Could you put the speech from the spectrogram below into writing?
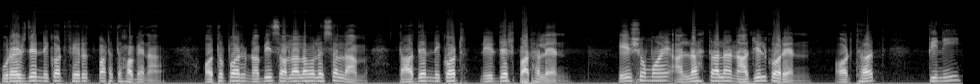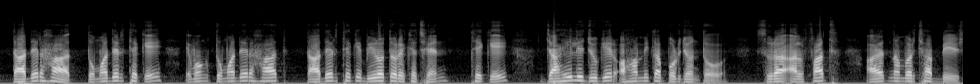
কুরাইশদের নিকট ফেরত পাঠাতে হবে না। অতপর নবী সাল্লাহ সাল্লাম তাদের নিকট নির্দেশ পাঠালেন। এ সময় আল্লাহ তালা নাজিল করেন, অর্থাৎ তিনি তাদের হাত তোমাদের থেকে এবং তোমাদের হাত তাদের থেকে বিরত রেখেছেন থেকে জাহিলি যুগের অহামিকা পর্যন্ত। সুরা আলফাত আয়াত নম্বর ২৬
